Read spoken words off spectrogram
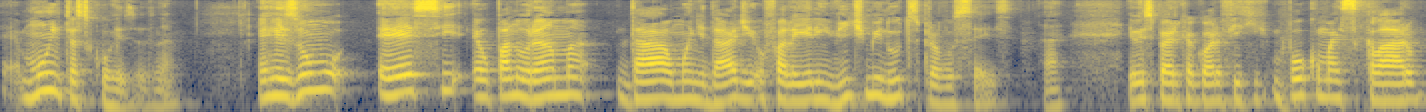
é, muitas coisas. Né? Em resumo, esse é o panorama da humanidade. Eu falei ele em 20 minutos para vocês. Né? Eu espero que agora fique um pouco mais claro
